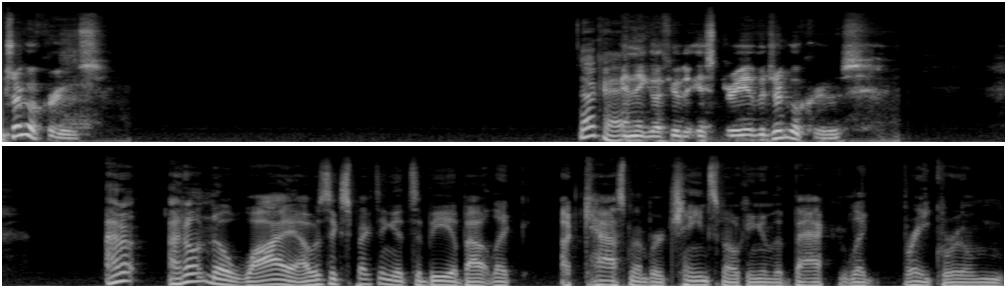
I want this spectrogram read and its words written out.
Jungle Cruise, Okay. and they go through the history of the Jungle Cruise. I don't I don't know why. I was expecting it to be about like a cast member chain smoking in the back like break room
